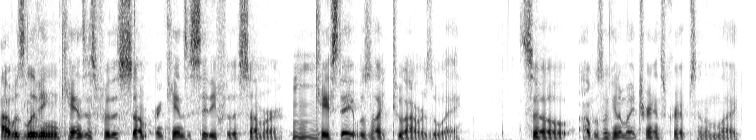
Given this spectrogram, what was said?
I was living in Kansas for the summer, in Kansas City for the summer. K State was like two hours away, so I was looking at my transcripts and I'm like,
